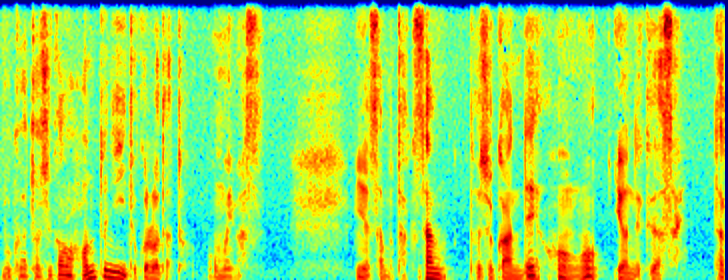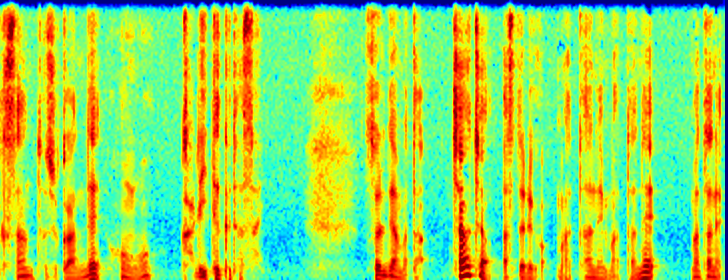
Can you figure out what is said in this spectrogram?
僕は図書館は本当にいいところだと思います。皆さんもたくさん図書館で本を読んでください。たくさん図書館で本を借りてください。それではまた。 Ciao ciao。Hasta luego。またねまたね。またね。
